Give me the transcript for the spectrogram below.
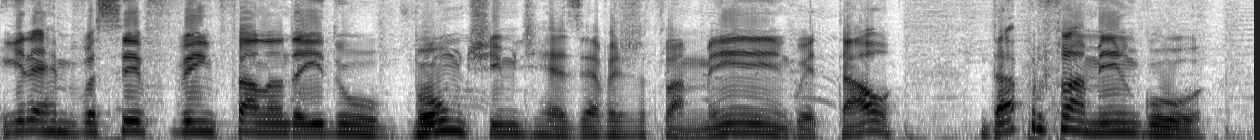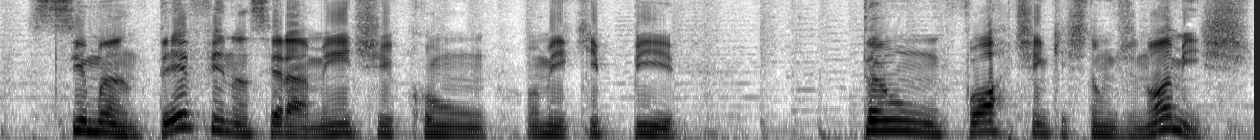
Guilherme, você vem falando aí do bom time de reservas do Flamengo e tal. Dá pro Flamengo se manter financeiramente com uma equipe tão forte em questão de nomes?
